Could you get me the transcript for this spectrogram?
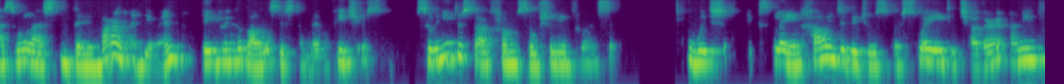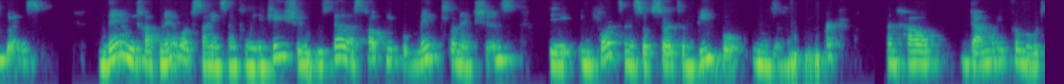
as well as the environment they're in, they bring about the system level features. So we need to start from social influence, which explain how individuals persuade each other and influence. Then we have network science and communication, which tell us how people make connections the importance of certain people in the network and how that might promote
